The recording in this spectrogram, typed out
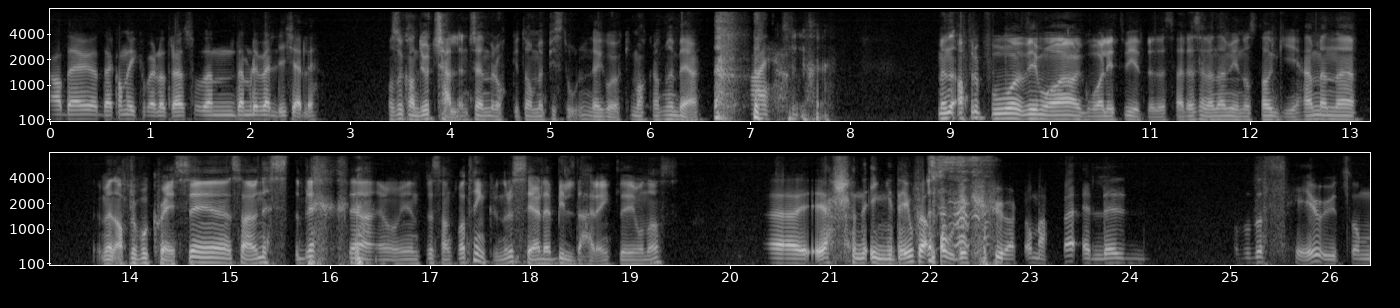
Ja, det, det kan du ikke på å 3, så den, den blir veldig kjedelig. Og så kan du jo challenge en med rocket og med pistolen. Det går jo ikke med akkurat med BR-en. Men apropos, vi må gå litt videre, dessverre, selv om det er mye nostalgi her. Men, eh, men apropos crazy, så er jo neste brett det er jo interessant. Hva tenker du når du ser det bildet her, egentlig, Jonas? Uh, Jeg skjønner ingenting, for jeg har aldri hørt om mappet, eller Altså, det ser jo ut som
